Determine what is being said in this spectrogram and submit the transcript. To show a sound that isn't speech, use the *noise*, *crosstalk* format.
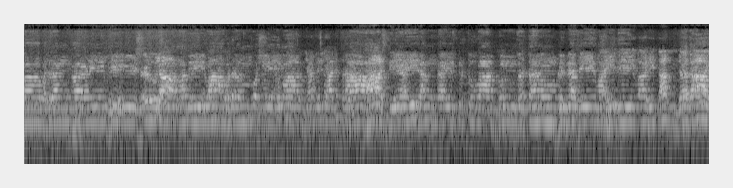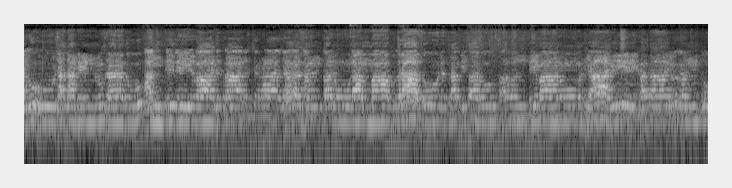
मा भद्रम् देवा शृणुयामदेवा भद्रम् पश्येमाहास्त्रियैरङ्गैस्तुष्टुवाद्गुंसतनुम् बिभ्यसेमहि देवहितम् जदायुः शतमिन्नुशरदु अन्ति देवाजत्राजरसन्तनूनाम् मा पुत्रासूरत्र पितरो भवन्ति मानो मध्यावीरिखता युगन्तु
